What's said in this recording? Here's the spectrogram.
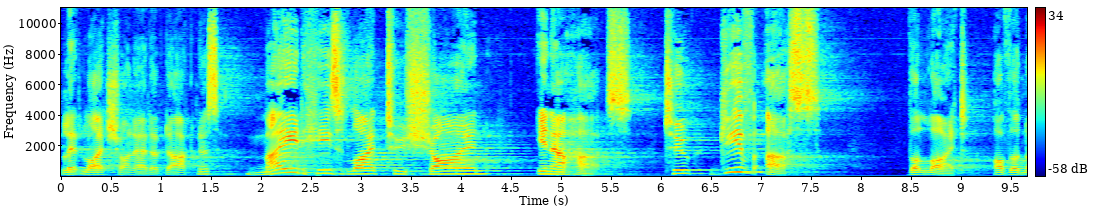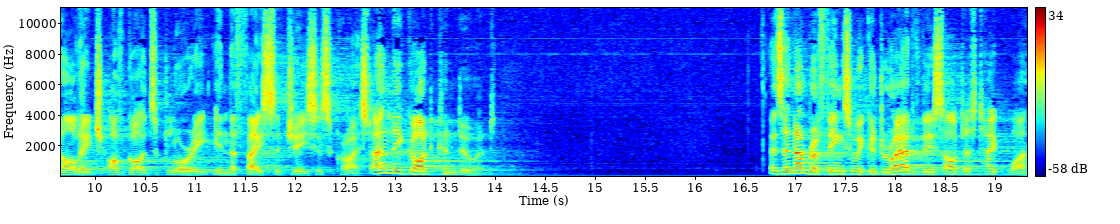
Let light shine out of darkness, made his light to shine in our hearts, to give us the light of the knowledge of God's glory in the face of Jesus Christ. Only God can do it. There's a number of things we could draw out of this. I'll just take one.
